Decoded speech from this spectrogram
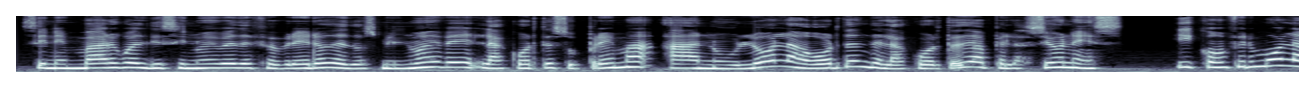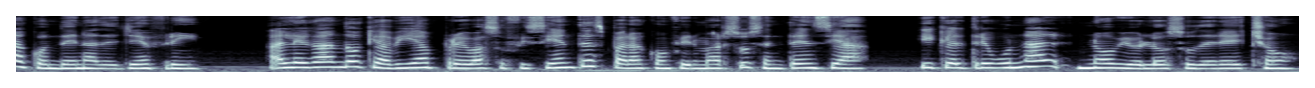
Sin embargo, el 19 de febrero de 2009, la Corte Suprema anuló la orden de la Corte de Apelaciones y confirmó la condena de Jeffrey alegando que había pruebas suficientes para confirmar su sentencia y que el tribunal no violó su derecho.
